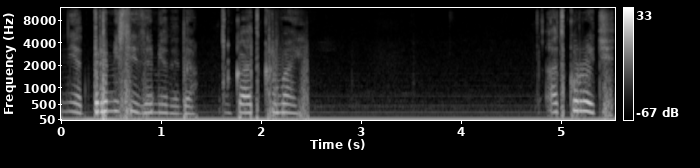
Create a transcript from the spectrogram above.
Нет, переместить замены, да. Ну-ка, открывай. Откройте.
